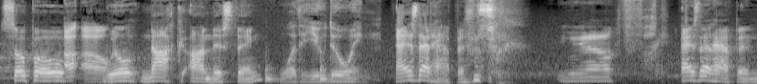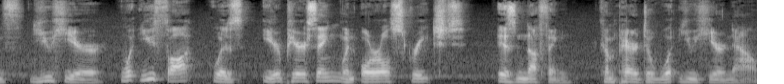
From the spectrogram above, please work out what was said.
Sopo Uh-oh. will knock on this thing. What are you doing? As that happens, Yeah. Fuck. As that happens, you hear what you thought was ear piercing when Auril screeched is nothing compared to what you hear now.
